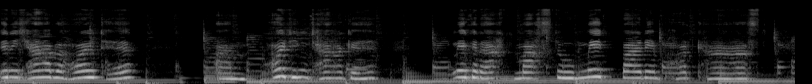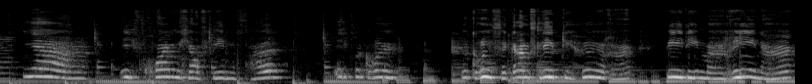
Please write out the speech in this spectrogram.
denn ich habe heute, am heutigen Tage, mir gedacht, machst du mit bei dem Podcast? Ja, ich freue mich auf jeden Fall. Ich begrü begrüße ganz lieb die Hörer, wie die Marina,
